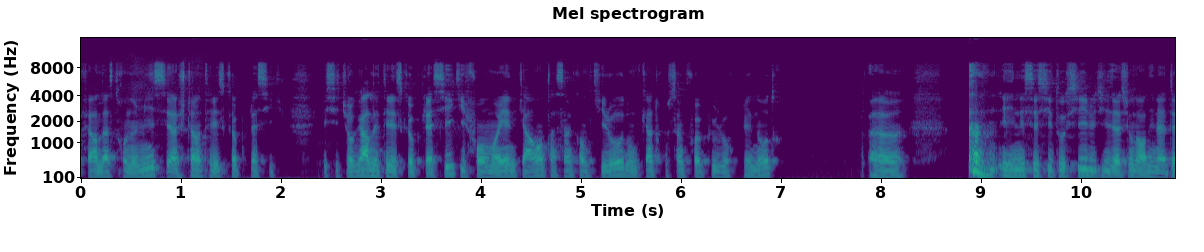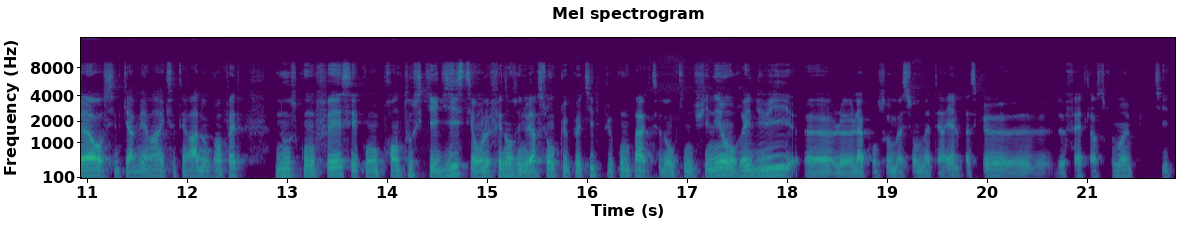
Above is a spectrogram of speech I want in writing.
faire de l'astronomie? C'est acheter un télescope classique. Et si tu regardes les télescopes classiques, ils font en moyenne 40 à 50 kg, donc 4 ou 5 fois plus lourd que les nôtres. Euh, il nécessite aussi l'utilisation d'ordinateurs, aussi de caméras, etc. Donc en fait, nous, ce qu'on fait, c'est qu'on prend tout ce qui existe et on le fait dans une version plus petite, plus compacte. Donc in fine, on réduit euh, la consommation de matériel parce que euh, de fait, l'instrument est plus petit.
